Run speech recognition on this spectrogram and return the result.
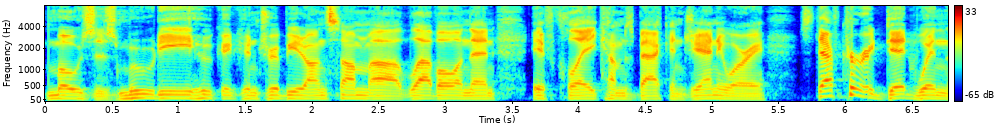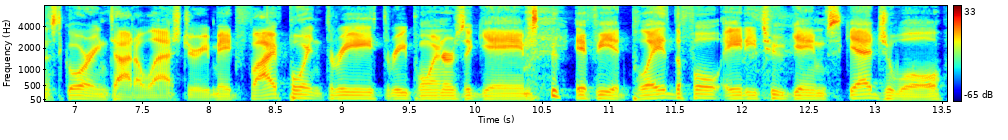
Moses Moody, who could contribute on some uh, level. And then if Klay comes back in January, Steph Curry did win the scoring title last year. He made 5.3 three pointers a game. if he had played the full 82 game schedule,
